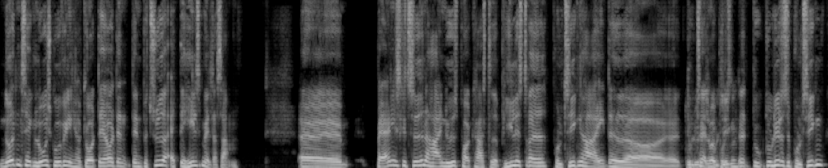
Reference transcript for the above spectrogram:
noget den teknologiske udvikling har gjort, det er jo, at den, den betyder, at det hele smelter sammen. Øh, Berlingske Tidene har en nyhedspodcast, der hedder Pilestræde. Politikken har en, der hedder... Øh, du, du, taler med politikken. Du, du lytter til politikken.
